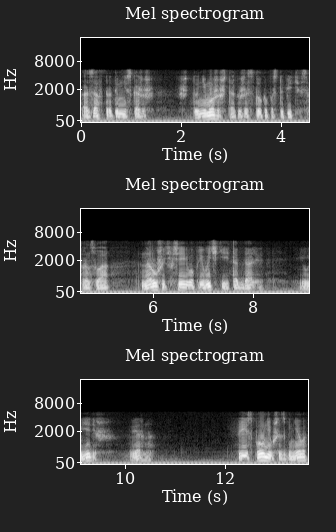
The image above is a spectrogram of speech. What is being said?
«А завтра ты мне скажешь, что не можешь так жестоко поступить с Франсуа, нарушить все его привычки и так далее, и уедешь, верно?» Преисполнившись гнева,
